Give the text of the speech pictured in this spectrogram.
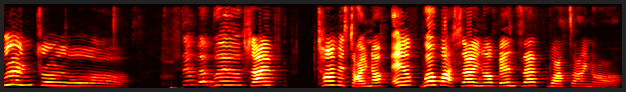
sign off. Sign, Thomas sign off, and robot sign off, and Zephyr sign off.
